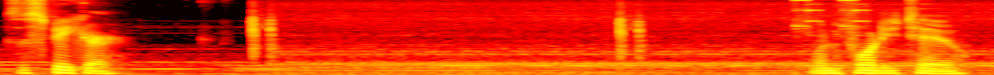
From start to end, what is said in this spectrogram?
It's a speaker. 142.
